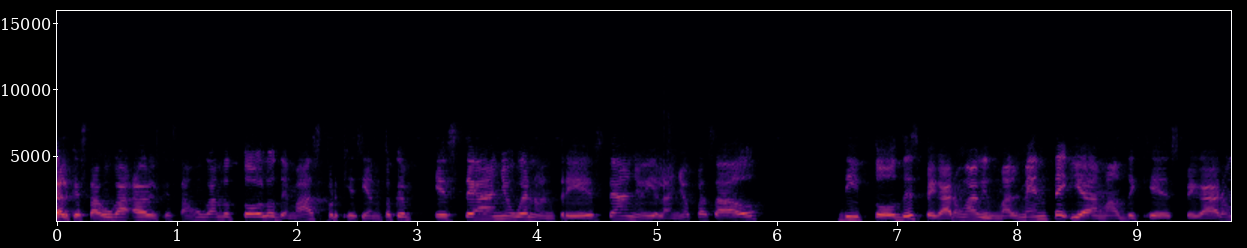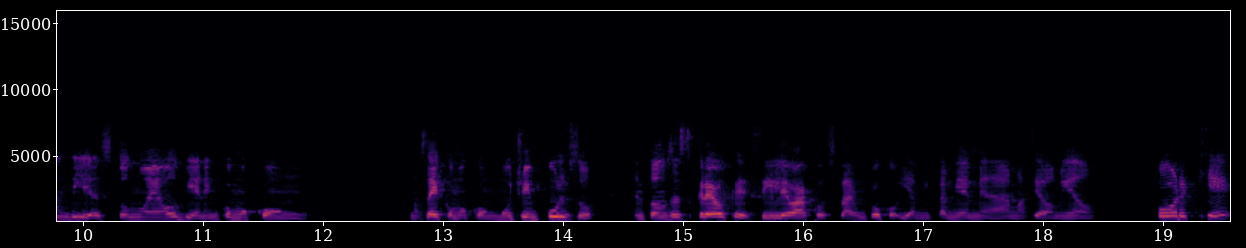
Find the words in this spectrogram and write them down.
al que, está jugando, al que están jugando todos los demás, porque siento que este año, bueno, entre este año y el año pasado, di, todos despegaron abismalmente y además de que despegaron, di, estos nuevos vienen como con, no sé, como con mucho impulso. Entonces creo que sí le va a costar un poco y a mí también me da demasiado miedo, porque,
